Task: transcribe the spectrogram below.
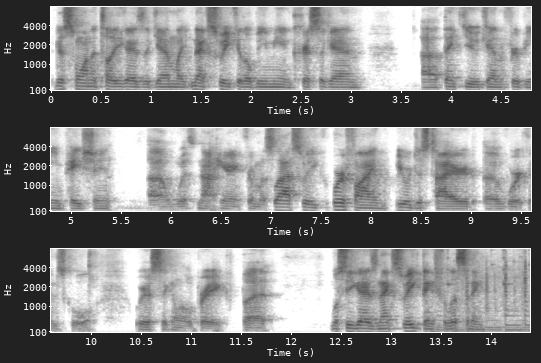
I just want to tell you guys again, like next week, it'll be me and Chris again. Uh, thank you again for being patient uh, with not hearing from us last week. We're fine. We were just tired of work and school. We were taking a little break, but we'll see you guys next week. Thanks for listening.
